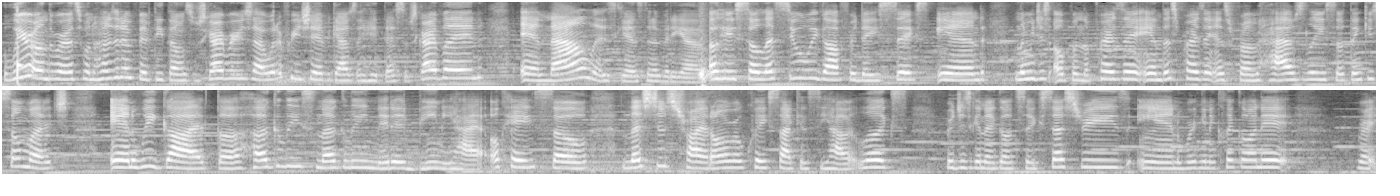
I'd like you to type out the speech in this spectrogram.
We're on the road to 150,000 subscribers, so I would appreciate if you guys would hit that subscribe button. And now, let's get into the video. Okay, so let's see what we got for day 6. And let me just open the present. And this present is from Hasley, so thank you so much. And we got the Huggly Snuggly Knitted Beanie Hat. Okay, so let's just try it on real quick so I can see how it looks. We're just gonna go to accessories and we're gonna click on it right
